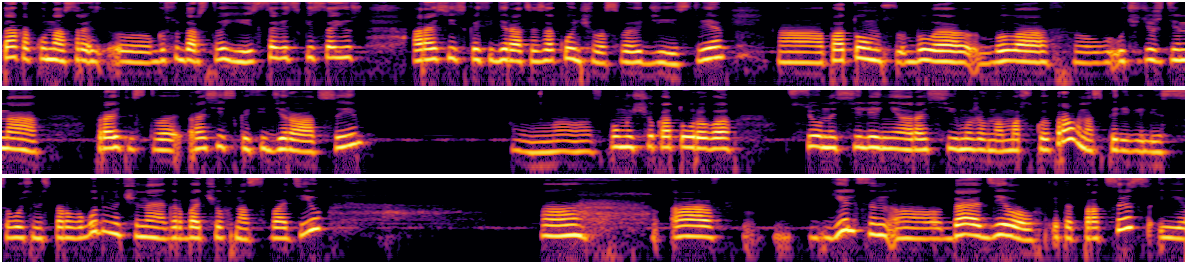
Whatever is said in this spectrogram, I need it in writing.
так как у нас э, государство есть, Советский Союз, а Российская Федерация закончила свое действие, а, потом было, было учреждена правительство Российской Федерации, а, с помощью которого все население России, мы же на морское право нас перевели с 82 года, начиная, Горбачев нас вводил, а, а Ельцин, а, да, делал этот процесс, и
